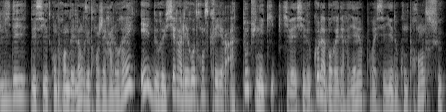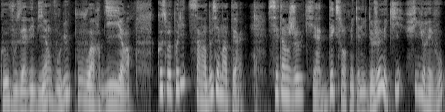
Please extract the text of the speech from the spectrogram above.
L'idée d'essayer de comprendre des langues étrangères à l'oreille et de réussir à les retranscrire à toute une équipe qui va essayer de collaborer derrière pour essayer de comprendre ce que vous avez bien voulu pouvoir dire. Cosmopolite, ça a un deuxième intérêt. C'est un jeu qui a d'excellentes mécaniques de jeu, mais qui, figurez-vous,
